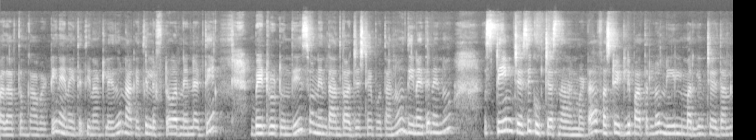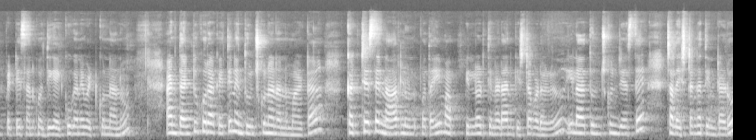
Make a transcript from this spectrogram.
పదార్థం కాబట్టి నేనైతే తినట్లేదు. నాకైతే లెఫ్ట్ ఓవర్ నిన్నటిది బీట్రూట్ ఉంది. సో నేను దాంతో అడ్జస్ట్ అయిపోతాను. దీనైతే నేను స్టీమ్ చేసి కుక్ చేస్తున్నాను అనమాట ఫస్ట్ ఇడ్లీ పాత్రలో నీళ్ళు మరిగించేదానికి పెట్టేశాను. కొద్దిగా ఎక్కువగానే పెట్టుకున్నాను. అండ్ దంటు కూరకైతే నేను తుంచుకున్నాను అనమాట కట్ చేస్తే నార్లు ఉండిపోతాయి. మా పిల్లోడు తినడానికి ఇష్టపడాడు. ఇలా తుంచుకుని చేస్తే చాలా ఇష్టంగా తింటాడు.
